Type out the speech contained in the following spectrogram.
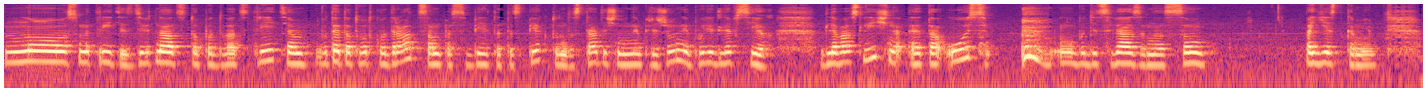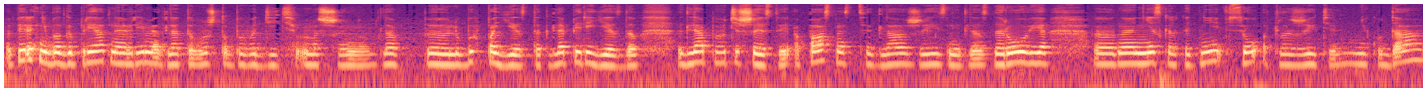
Но смотрите, с 19 по 23, вот этот вот квадрат, сам по себе этот аспект, он достаточно напряженный будет для всех. Для вас лично эта ось будет связана с поездками. Во-первых, неблагоприятное время для того, чтобы водить машину, для э, любых поездок, для переездов, для путешествий, опасности для жизни, для здоровья. Э, на несколько дней все отложите, никуда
